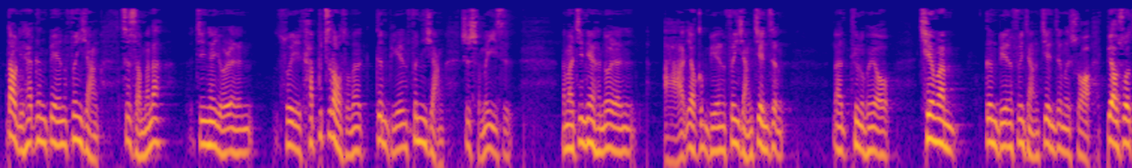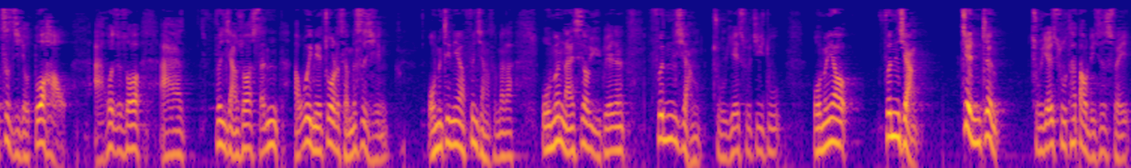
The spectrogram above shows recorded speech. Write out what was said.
到底他跟别人分享是什么呢？今天有人，所以他不知道什么跟别人分享是什么意思。那么今天很多人啊，要跟别人分享见证，那听众朋友千万跟别人分享见证的时候，不要说自己有多好啊，或者说啊，分享说神啊为你做了什么事情。我们今天要分享什么呢？我们乃是要与别人分享主耶稣基督，我们要分享见证主耶稣他到底是谁，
